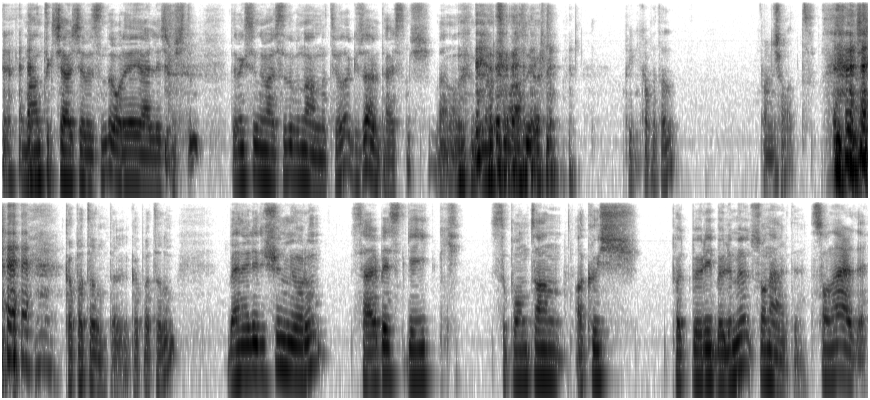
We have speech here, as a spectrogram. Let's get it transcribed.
mantık çerçevesinde oraya yerleşmiştim. Demek ki üniversitede bunu anlatıyorlar. Güzel bir dersmiş. Ben onu notumu alıyorum. Peki kapatalım. Çat. Kapatalım tabii kapatalım. Ben öyle düşünmüyorum. Serbest geyik, spontan akış, pötböri bölümü sona erdi. Sona erdi.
